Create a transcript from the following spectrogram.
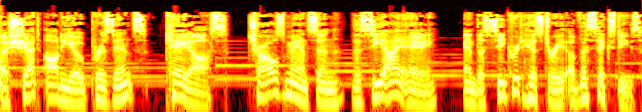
Hachette Audio presents Chaos, Charles Manson, the CIA, and the Secret History of the 60s.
